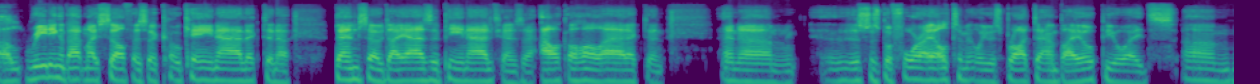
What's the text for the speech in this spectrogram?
uh, reading about myself as a cocaine addict and a benzodiazepine addict and as an alcohol addict and and um, this was before I ultimately was brought down by opioids um,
